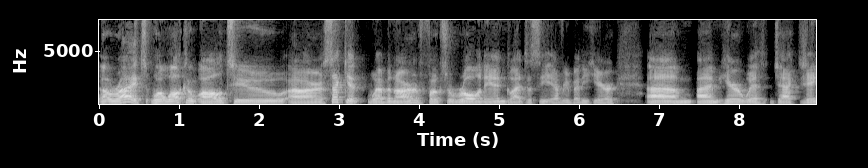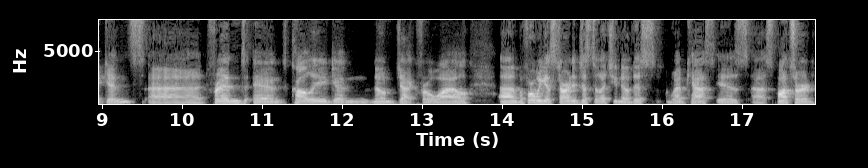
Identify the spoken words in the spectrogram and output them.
All right. Well, welcome all to our second webinar. Folks are rolling in. Glad to see everybody here. Um, I'm here with Jack Jenkins, uh, friend and colleague, and known Jack for a while. Uh, before we get started, just to let you know, this webcast is uh, sponsored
